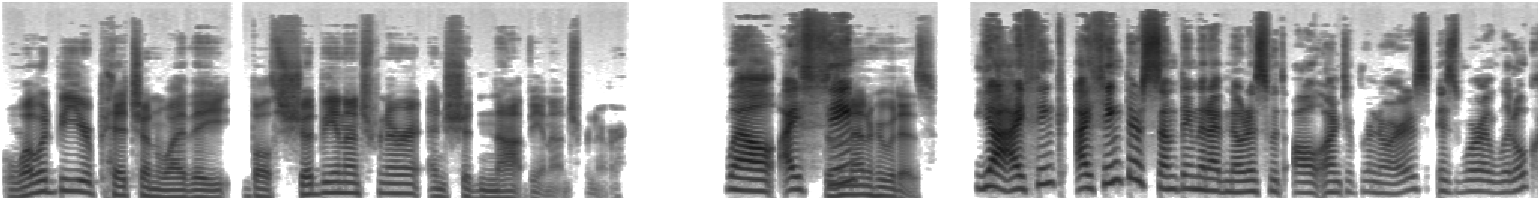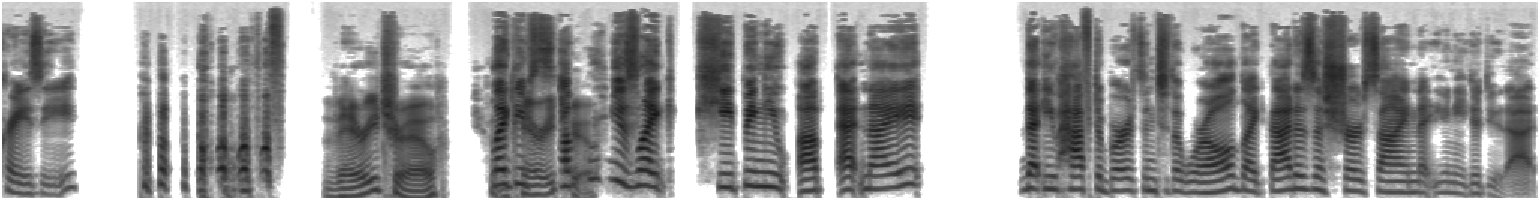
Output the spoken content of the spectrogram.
what would be your pitch on why they both should be an entrepreneur and should not be an entrepreneur? Well, I Doesn't matter who it is. yeah, I think I think there's something that I've noticed with all entrepreneurs is we're a little crazy. Very true. Like if something true. is like keeping you up at night that you have to birth into the world, like that is a sure sign that you need to do that.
